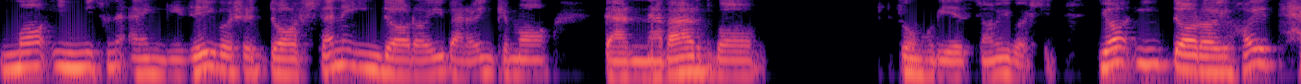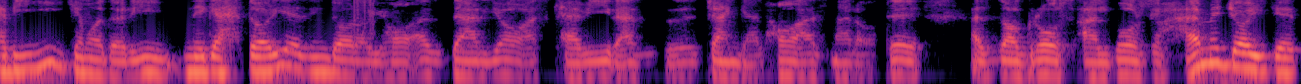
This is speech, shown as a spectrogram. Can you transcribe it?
ما این می‌تونه انگیزه ای باشه داشتن این دارایی برای اینکه ما در نبرد با جمهوری اسلامی باشیم. یا این دارایی های طبیعی که ما داریم نگهداری از این دارایی ها از دریا از کویر از جنگل ها از مراتع از زاگروس البرز یا همه جایی که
